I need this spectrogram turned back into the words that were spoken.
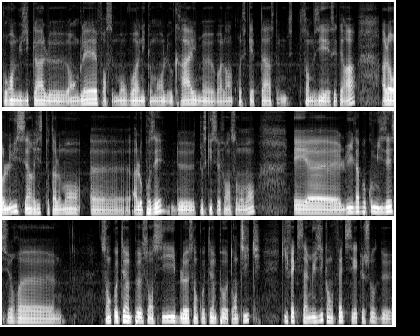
courant musical euh, anglais, forcément on voit uniquement le grime, euh, voilà entre Skepta, Storm- Stormzy, etc. Alors lui c'est un registre totalement à l'opposé de tout ce qui se fait en ce moment. Et lui, il a beaucoup misé sur son côté un peu sensible, son côté un peu authentique, qui fait que sa musique, en fait, c'est quelque chose de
